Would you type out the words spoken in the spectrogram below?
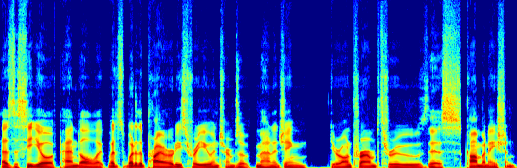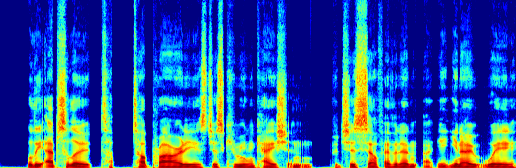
as the CEO of Pendal, like what's what are the priorities for you in terms of managing your own firm through this combination? Well, the absolute top priority is just communication, which is self evident. Uh, you know, we're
